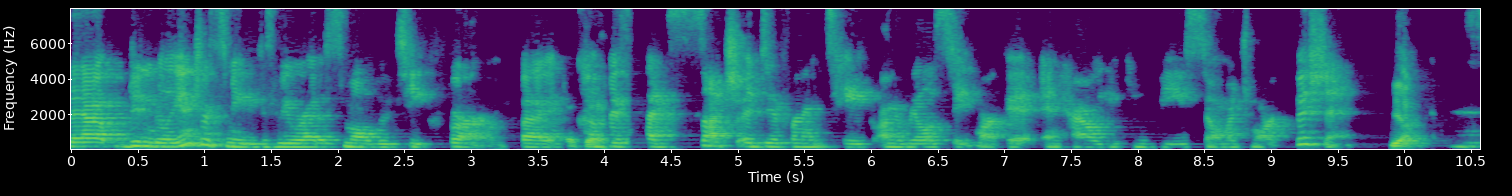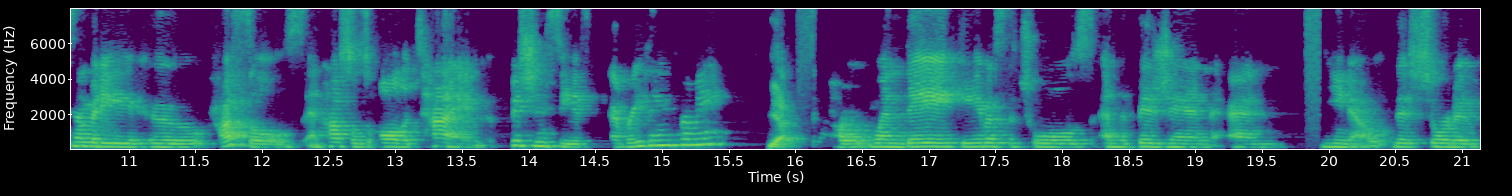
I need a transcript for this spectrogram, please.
that didn't really interest me because we were at a small boutique firm. But okay. Compass had such a different take on the real estate market and how you can be so much more efficient. Yeah. Somebody who hustles and hustles all the time, efficiency is everything for me. Yeah. So when they gave us the tools and the vision and you know this sort of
